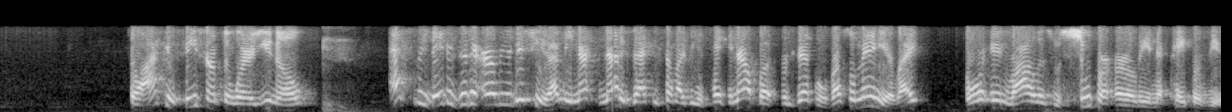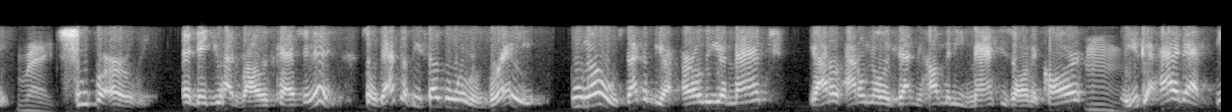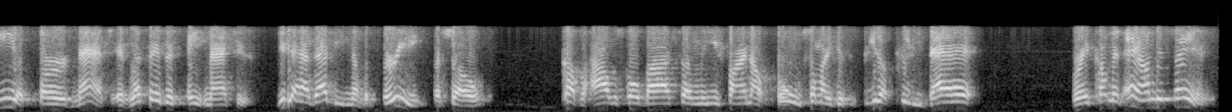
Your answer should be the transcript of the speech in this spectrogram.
So I can see something where you know, actually they did it earlier this year. I mean, not not exactly somebody being taken out, but for example, WrestleMania, right? Orton Rollins was super early in the pay per view, Right. super early, and then you had Rollins cashing in. So that could be something where with Bray, who knows? That could be an earlier match. Yeah, I don't I don't know exactly how many matches are on the card. Mm. So you could have that be a third match. If let's say there's eight matches, you could have that be number three or so. Couple hours go by, suddenly you find out, boom, somebody gets beat up pretty bad. Bray coming, hey, I'm just saying.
